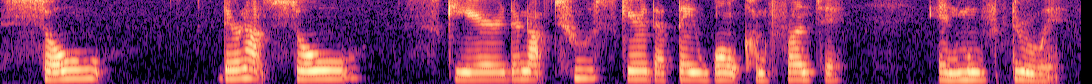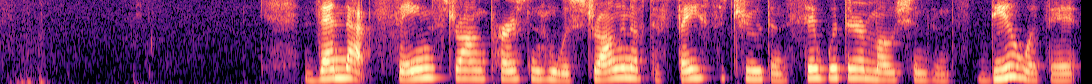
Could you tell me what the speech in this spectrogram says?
So, they're not so scared. They're not too scared that they won't confront it and move through it. Then that same strong person who was strong enough to face the truth and sit with their emotions and deal with it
